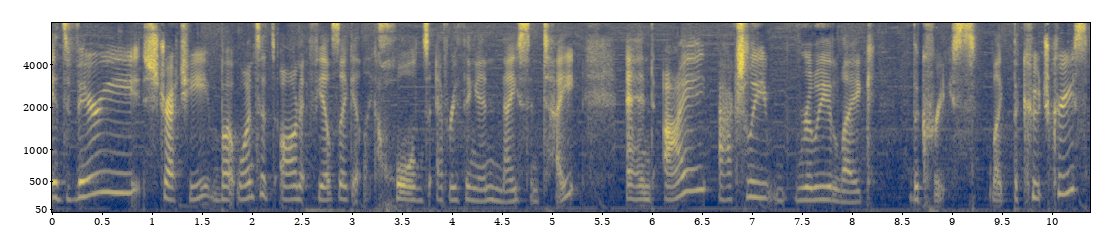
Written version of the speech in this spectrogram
it's very stretchy but once it's on it feels like it like holds everything in nice and tight and i actually really like the crease, like the cooch crease.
